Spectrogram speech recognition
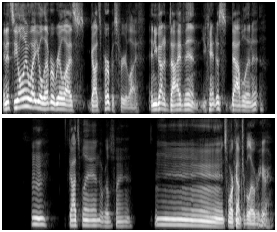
And it's the only way you'll ever realize God's purpose for your life. And you got to dive in. You can't just dabble in it. Hmm, God's plan, the world's plan. Mm, it's more comfortable over here.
